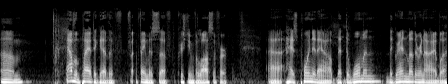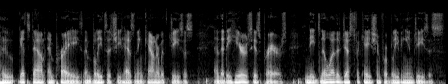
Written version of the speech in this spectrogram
um, Alvin Plantinga, the f- famous uh, Christian philosopher, uh, has pointed out that the woman, the grandmother in Iowa, who gets down and prays and believes that she has an encounter with Jesus and that he hears his prayers, needs no other justification for believing in Jesus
